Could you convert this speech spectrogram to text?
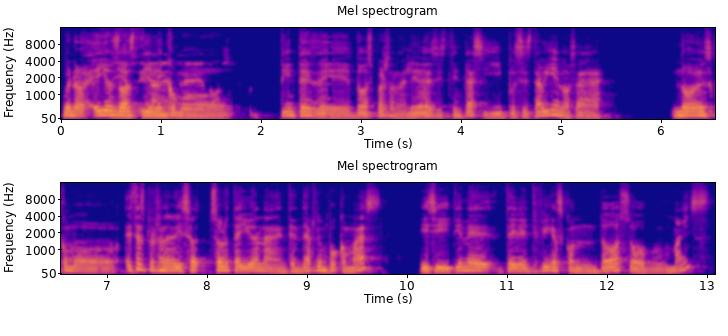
Bueno, ellos dos tienen como dos. tintes de dos personalidades distintas y pues está bien, o sea, no es como estas personalidades so- solo te ayudan a entenderte un poco más y si tiene te identificas con dos o más,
